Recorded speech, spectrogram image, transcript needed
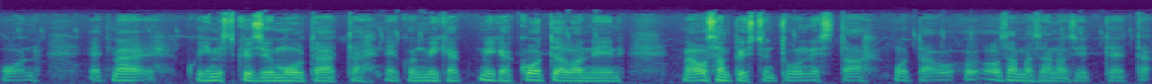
on. Et mä, kun ihmiset kysyy multa, että niin mikä, mikä kotelo, niin mä osan pystyn tunnistaa, mutta osa mä sanon sitten, että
